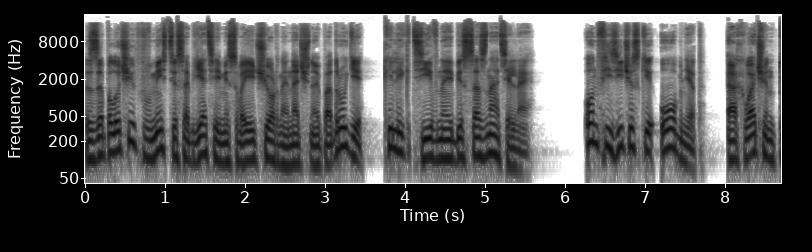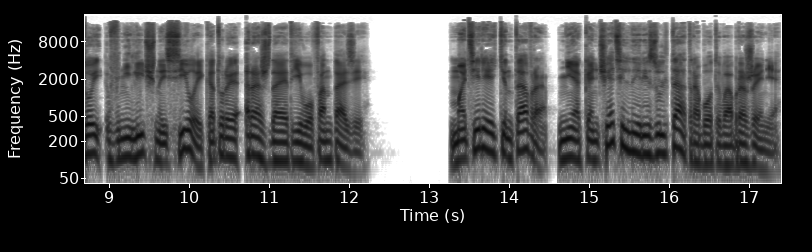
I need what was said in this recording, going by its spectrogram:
заполучив вместе с объятиями своей черной ночной подруги коллективное бессознательное. Он физически обнят, охвачен той внеличной силой, которая рождает его фантазии. Материя кентавра — не окончательный результат работы воображения,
